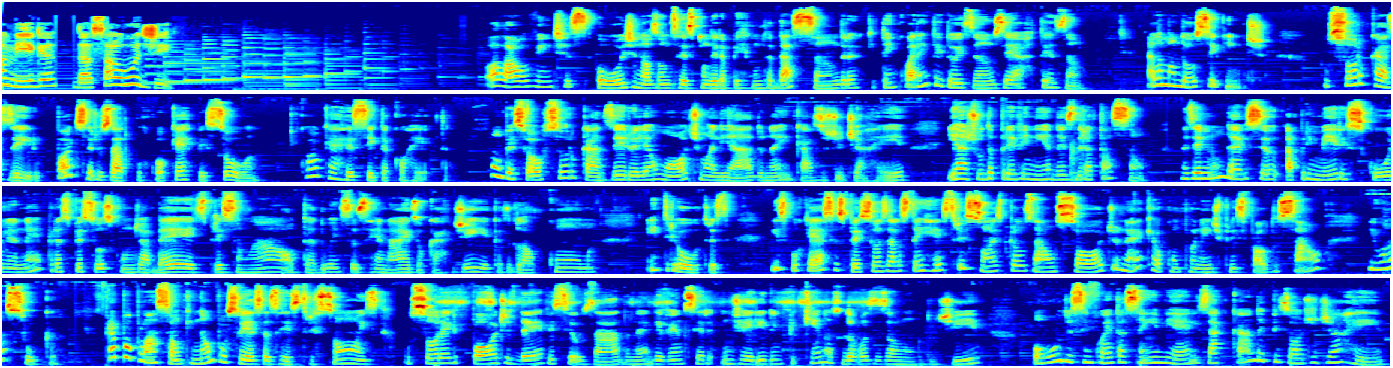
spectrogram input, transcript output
amiga da saúde. Olá, ouvintes! Hoje nós vamos responder a pergunta da Sandra, que tem 42 anos e é artesã. Ela mandou o seguinte: O soro caseiro pode ser usado por qualquer pessoa? Qual é a receita correta? Bom, pessoal, o soro caseiro ele é um ótimo aliado né, em casos de diarreia e ajuda a prevenir a desidratação. Mas ele não deve ser a primeira escolha né, para as pessoas com diabetes, pressão alta, doenças renais ou cardíacas, glaucoma entre outras. Isso porque essas pessoas elas têm restrições para usar o sódio, né, que é o componente principal do sal, e o açúcar. Para a população que não possui essas restrições, o soro ele pode e deve ser usado, né, devendo ser ingerido em pequenas doses ao longo do dia, ou de 50 a 100 ml a cada episódio de diarreia.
